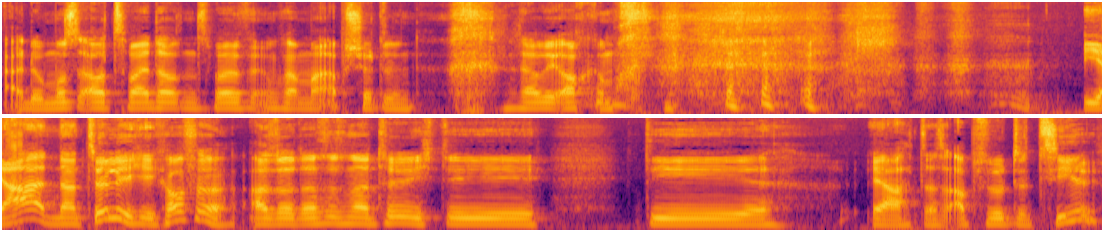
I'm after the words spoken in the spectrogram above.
Ja, du musst auch 2012 irgendwann mal abschütteln. Das habe ich auch gemacht. ja, natürlich, ich hoffe. Also, das ist natürlich die, die, ja, das absolute Ziel.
